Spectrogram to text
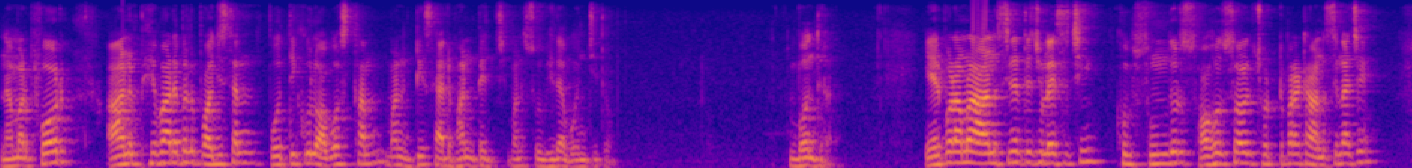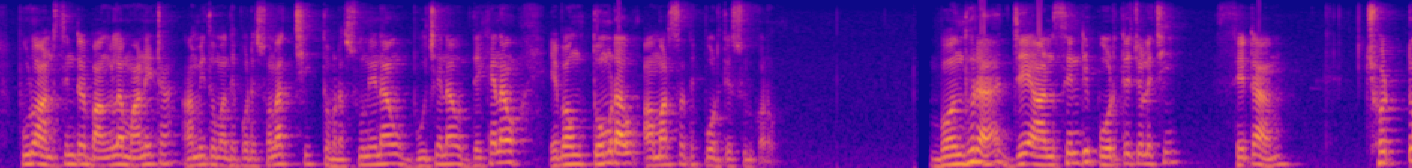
নাম্বার ফোর আনফেভারেবল পজিশন প্রতিকূল অবস্থান মানে ডিসঅ্যাডভান্টেজ মানে সুবিধা বঞ্চিত। বন্ধুরা, এরপর আমরা আনসিনেতে চলে এসেছি। খুব সুন্দর, সহজ, সরল, ছোট্ট পারা একটা আনসিন আছে। পুরো আনসিনটার বাংলা মানেটা আমি তোমাদের পড়ে শোনাচ্ছি। তোমরা শুনে নাও, বুঝে নাও, দেখে নাও এবং তোমরাও আমার সাথে পড়তে শুরু করো। বন্ধুরা, যে আনসিনটি পড়তে চলেছি, সেটা ছোট্ট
